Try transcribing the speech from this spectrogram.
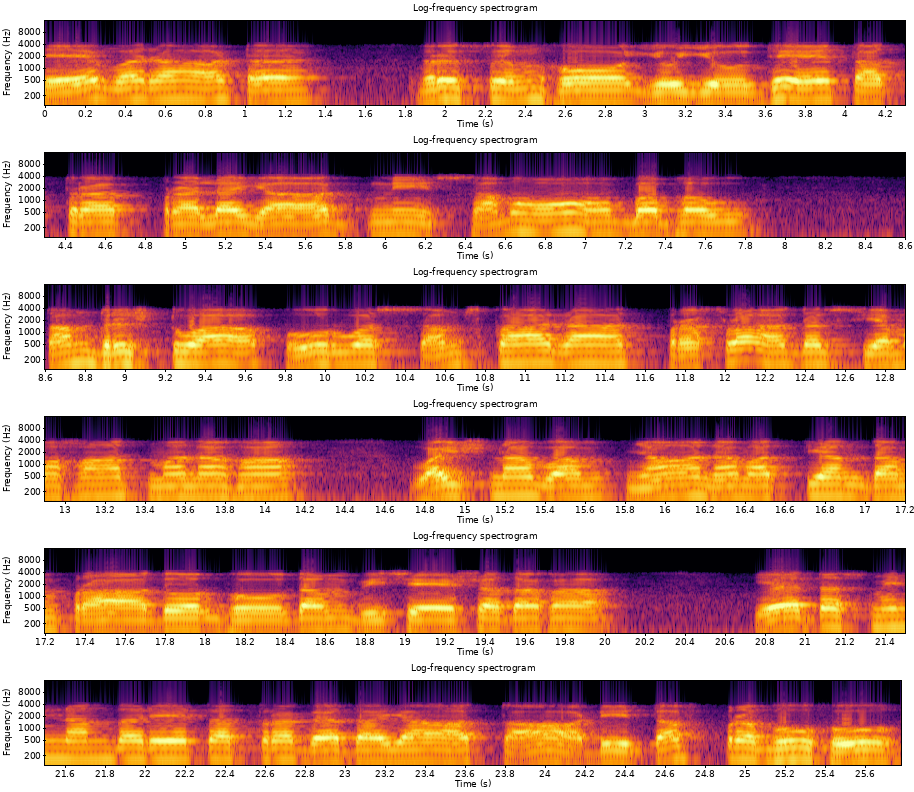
देवराट नृसिंहो युयुधे तत्र प्रलयाग्निसमो बभौ तं दृष्ट्वा पूर्वसंस्कारात् प्रह्लादस्य महात्मनः वैष्णवं ज्ञानमत्यन्तं प्रादुर्भूतं विशेषतः एतस्मिन्नन्तरे तत्र गदया ताडितः प्रभुः।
